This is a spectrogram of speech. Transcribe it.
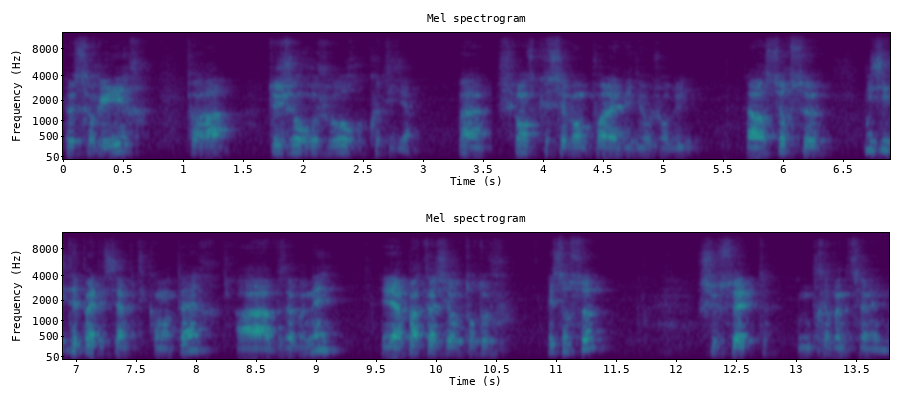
le sourire, jour au jour, au quotidien. Voilà, je pense que c'est bon pour la vidéo aujourd'hui. Alors sur ce, n'hésitez pas à laisser un petit commentaire, à vous abonner et à partager autour de vous. Et sur ce, je vous souhaite une très bonne semaine.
